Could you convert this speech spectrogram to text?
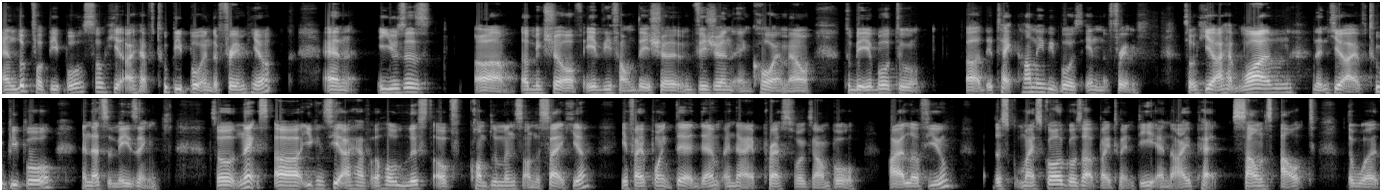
and look for people. So here I have two people in the frame here, and it uses uh, a mixture of AV Foundation, Vision, and Core ML to be able to uh, detect how many people is in the frame. So here I have one, then here I have two people, and that's amazing. So next, uh, you can see I have a whole list of compliments on the side here. If I point at them and then I press, for example, I love you, the, my score goes up by 20 and the iPad sounds out the word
